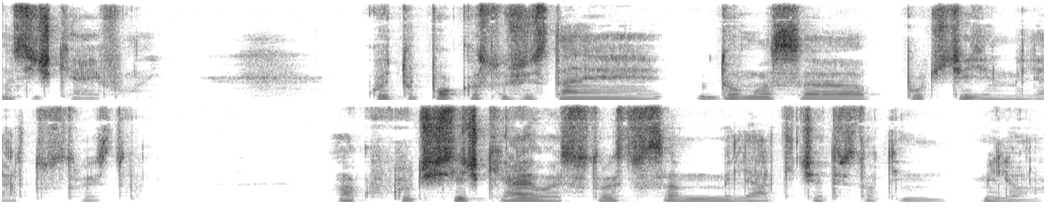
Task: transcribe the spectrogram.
на всички iPhone които по-късно ще стане дума са почти 1 милиард устройства. Ако включиш всички iOS устройства са милиарди 400 милиона.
